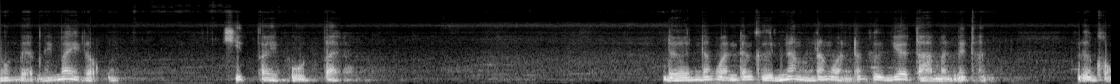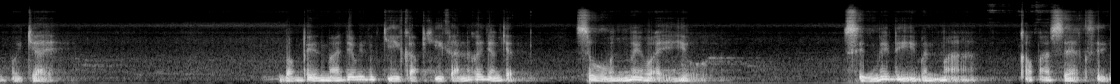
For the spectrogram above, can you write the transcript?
นู้นแบบนี้ไม่หรอกคิดไปพูดไป เดินทั้งวันทั้งคืนนั่งทั้งวันทั้งคืนเยอะตามมันไม่ทัน เรื่องของหัวใจบำเพ็ญมาจะไม่รู้กี่กับกี่กันก็ยังจะสู้มันไม่ไหวอยู่ สิ่งไม่ดีมันมา มาแทรกสิ่ง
